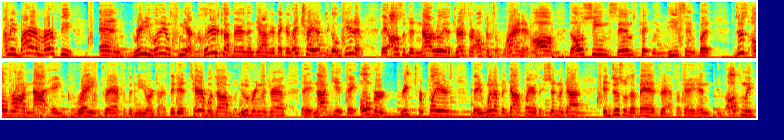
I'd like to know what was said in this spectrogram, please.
I mean, Byron Murphy and Greedy Williams to me are clear cut better than DeAndre Baker. They traded up to go get him. They also did not really address their offensive line at all. The Oshane Ximines pick was decent, but just overall not a great draft for the New York Giants. They did a terrible job maneuvering the draft. They did not get they overreached for players. They went up and got players they shouldn't have got. It just was a bad draft, okay? And ultimately,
